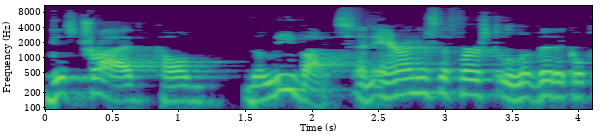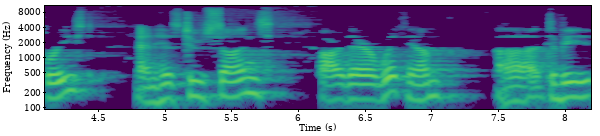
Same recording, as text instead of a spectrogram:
this tribe called the Levites. And Aaron is the first Levitical priest, and his two sons are there with him uh, to be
